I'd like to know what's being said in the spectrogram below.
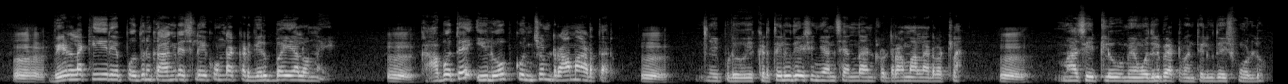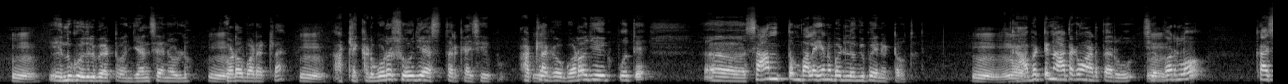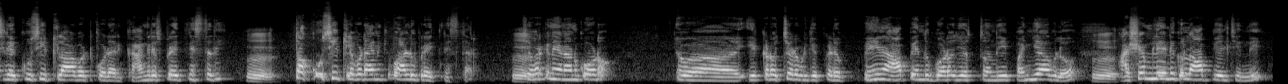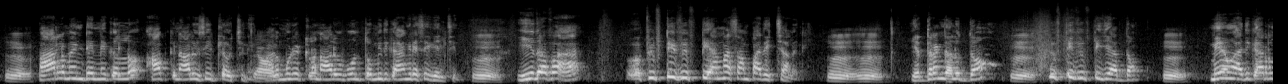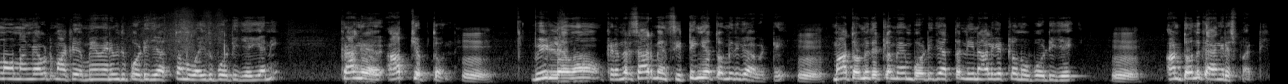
వీళ్ళకి రేపు పొద్దున కాంగ్రెస్ లేకుండా అక్కడ గెలుపయ్యాలు ఉన్నాయి. కాకపోతే ఈ లోపు కొంచెం డ్రామా ఆడతారు. ఇప్పుడు ఇక్కడ తెలుగుదేశం జనసేన దాంట్లో డ్రామాలు నడవట్ల. మా సీట్లు మేము వదిలిపెట్టమని తెలుగుదేశం వాళ్ళు. ఎందుకు వదిలిపెట్టమని జనసేన వాళ్ళు? గొడవ పడట్లా? అట్లా ఇక్కడ కూడా షో చేస్తారు కాసేపు. అట్లా గొడవ చేయకపోతే శాంతం బలహీనబడి లొంగిపోయినట్టు అవుతుంది. కాబట్టి నాటకం ఆడతారు. చివరిలో కాసిన ఎక్కువ సీట్లు రాబట్టుకోవడానికి కాంగ్రెస్ ప్రయత్నిస్తుంది. తక్కువ సీట్లు ఇవ్వడానికి వాళ్ళు ప్రయత్నిస్తారు. చివరికి నేను అనుకోవడం ఇక్కడ వచ్చేటప్పటికి ఇక్కడ మెయిన్ ఆప్ ఎందుకు గొడవ చేస్తుంది? పంజాబ్లో అసెంబ్లీ ఎన్నికల్లో ఆప్ గెలిచింది. పార్లమెంట్ ఎన్నికల్లో ఆప్కి నాలుగు సీట్లు వచ్చినాయి. పదమూడిట్లో నాలుగు పోను తొమ్మిది కాంగ్రెసే గెలిచింది. ఈ దఫా ఫిఫ్టీ ఫిఫ్టీ అన్నా సంపాదించాలని. ఇద్దరం కలుద్దాం. ఫిఫ్టీ ఫిఫ్టీ చేద్దాం. మేము. అధికారంలో ఉన్నాం కాబట్టి మాకు మేము ఎనిమిది పోటీ చేస్తాం నువ్వు ఐదు పోటీ చేయని కాంగ్రెస్ ఆప్ చెప్తోంది. వీళ్ళేమో క్రిందసారి మేము సిట్టింగే తొమ్మిది కాబట్టి మా తొమ్మిదిట్లో మేము పోటీ చేస్తాం నీ నాలుగిట్లో నువ్వు పోటీ చేయి. అంటోంది కాంగ్రెస్ పార్టీ.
